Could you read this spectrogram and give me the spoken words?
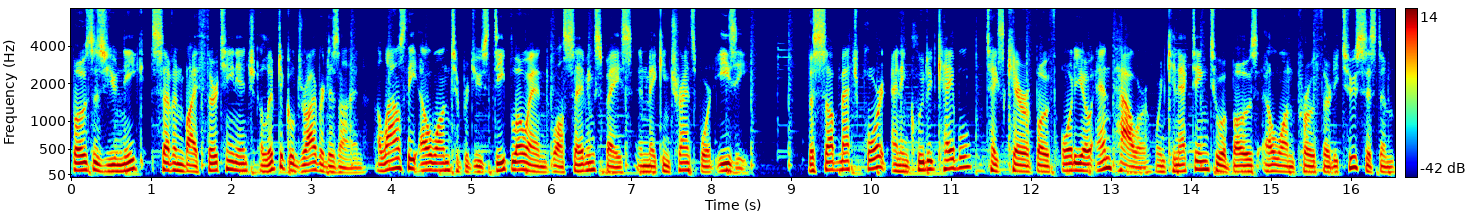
Bose's unique 7x13 inch elliptical driver design allows the L1 to produce deep low end while saving space and making transport easy. The sub-match port and included cable takes care of both audio and power when connecting to a Bose L1 Pro 32 system,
